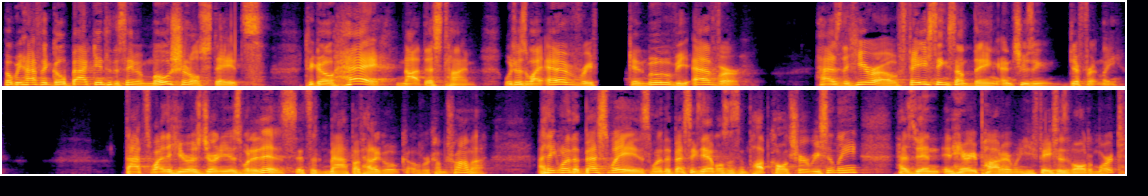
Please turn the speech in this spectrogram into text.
but we have to go back into the same emotional states to go, hey, not this time. Which is why every fucking movie ever has the hero facing something and choosing differently. That's why the hero's journey is what it is. It's a map of how to go overcome trauma. I think one of the best ways, one of the best examples is in pop culture recently, has been in Harry Potter when he faces Voldemort.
